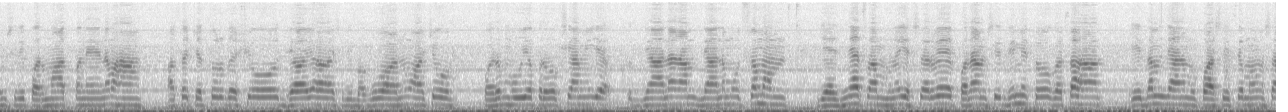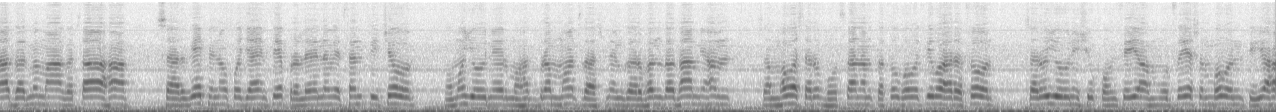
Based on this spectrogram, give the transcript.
ओम श्री परमात्मने नमः। अथ चतुर्दशोऽध्यायः श्रीभगवानुवाचो परमभूय प्रवक्ष्यामि ज्ञानानां ज्ञानमुत्तमं यज्ञात्वा मुनयः सर्वे परां सिद्धिमितो गतः। इदं ज्ञानमुपाश्रित्य मम साधर्ममागताः सर्गेऽपि नोपजायन्ते प्रलयन व्यथन्ति च। मम योनिर्महद्ब्रह्म तस्मिन् गर्भं दधाम्यहं। सम्भव सर्वभूतानां ततो भवति भारतो सर्वयोनिषु कौन्तेय मूर्तयः सम्भवन्ति यः।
